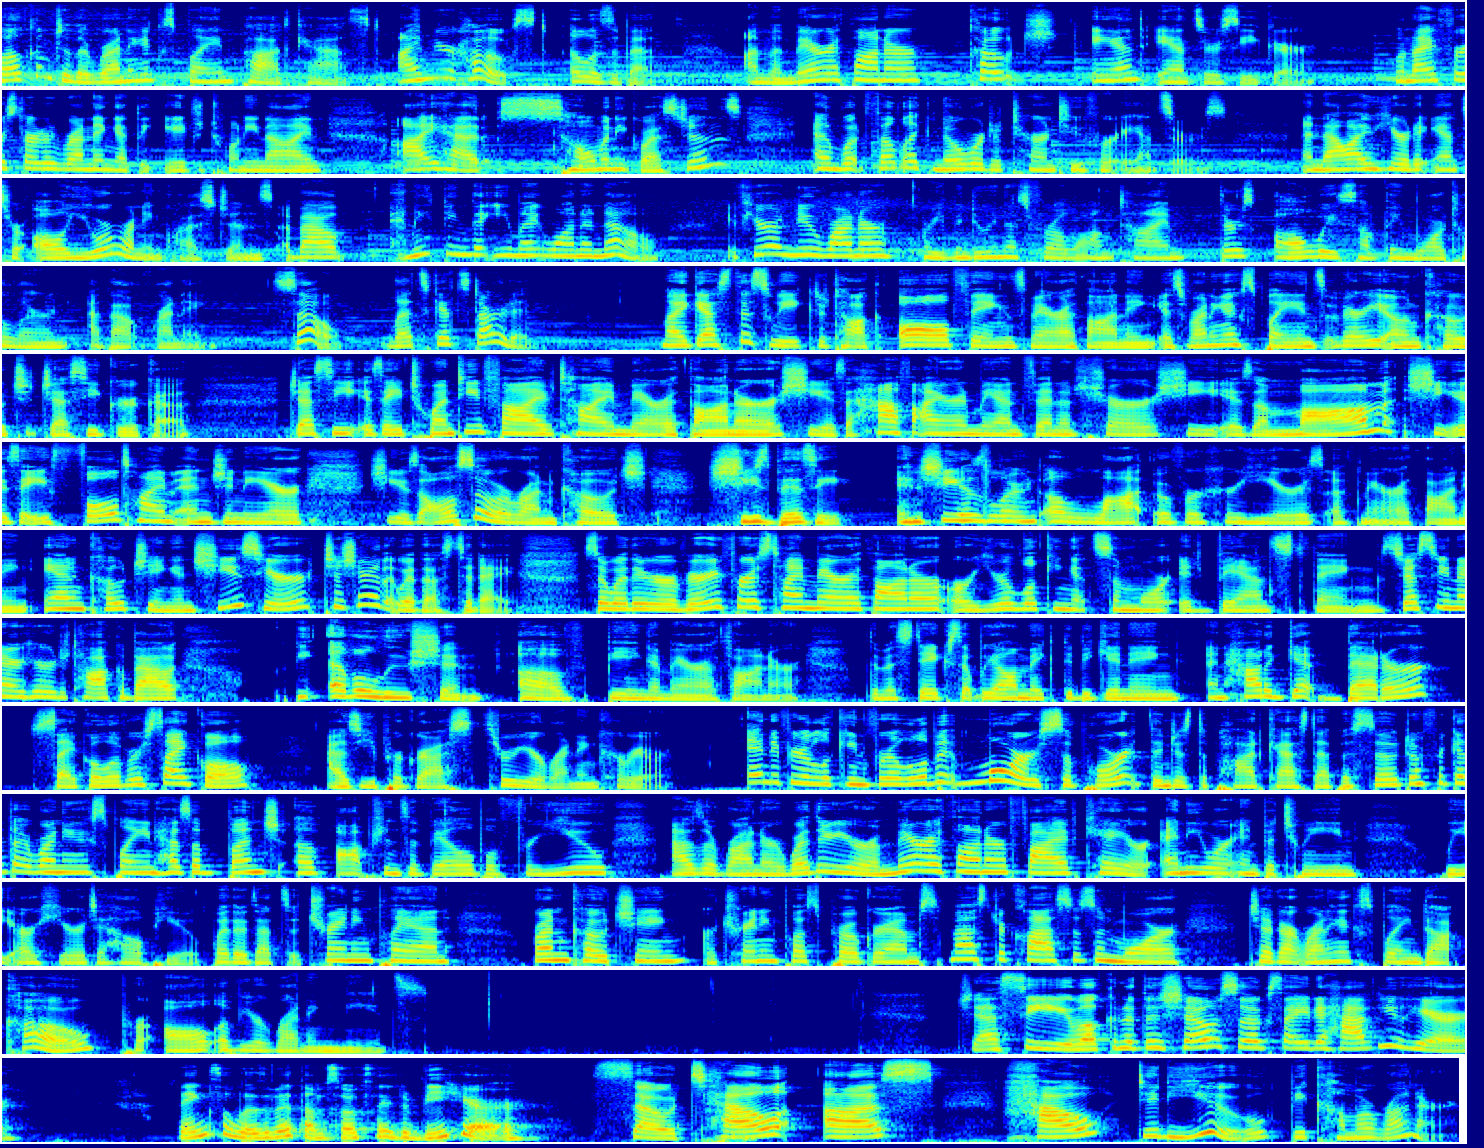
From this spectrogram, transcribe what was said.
Welcome to the Running Explained podcast. I'm your host, Elizabeth. I'm a marathoner, coach, and answer seeker. When I first started running at the age of 29, I had so many questions and what felt like nowhere to turn to for answers. And now I'm here to answer all your running questions about anything that you might want to know. If you're a new runner or you've been doing this for a long time, there's always something more to learn about running. So let's get started. My guest this week to talk all things marathoning is Running Explain's very own coach, Jessie Gruca. Jessie is a 25 time marathoner. She is a half Ironman finisher. She is a mom. She is a full time engineer. She is also a run coach. She's busy and she has learned a lot over her years of marathoning and coaching, and she's here to share that with us today. So, whether you're a very first time marathoner or you're looking at some more advanced things, Jessie and I are here to talk about the evolution of being a marathoner, the mistakes that we all make the beginning, and how to get better cycle over cycle as you progress through your running career. And if you're looking for a little bit more support than just a podcast episode, don't forget that Running Explained has a bunch of options available for you as a runner, whether you're a marathoner, 5K, or anywhere in between. We are here to help you, whether that's a training plan, run coaching, or training plus programs, master classes, and more. Check out runningexplained.co for all of your running needs. Jessie, welcome to the show. I'm so excited to have you here. Thanks, Elizabeth. I'm so excited to be here. So tell us, how did you become a runner?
